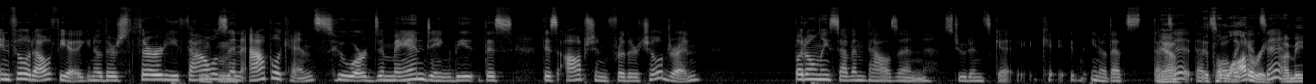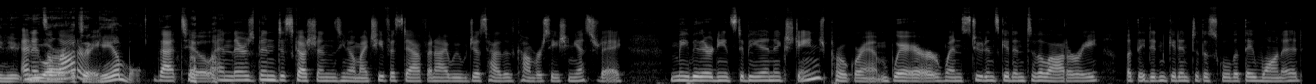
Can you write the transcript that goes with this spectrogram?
in Philadelphia, you know, there's 30,000 mm-hmm. applicants who are demanding the, this this option for their children, but only 7,000 students get you know, that's that's yeah, it. That's it's a lottery. I mean, you, and you it's are, a lottery. It's a gamble. That too. and there's been discussions, you know, my chief of staff and I we just had this conversation yesterday maybe there needs to be an exchange program where when students get into the lottery but they didn't get into the school that they wanted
